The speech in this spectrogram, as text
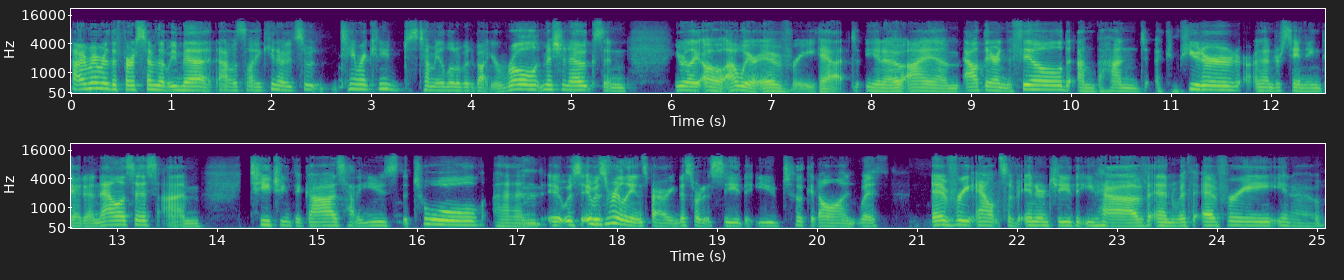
I remember the first time that we met, I was like, you know, so Tamara, can you just tell me a little bit about your role at Mission Oaks and you're like, oh, I wear every hat. You know, I am out there in the field. I'm behind a computer, understanding data analysis. I'm teaching the guys how to use the tool, and mm. it was it was really inspiring to sort of see that you took it on with every ounce of energy that you have, and with every you know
